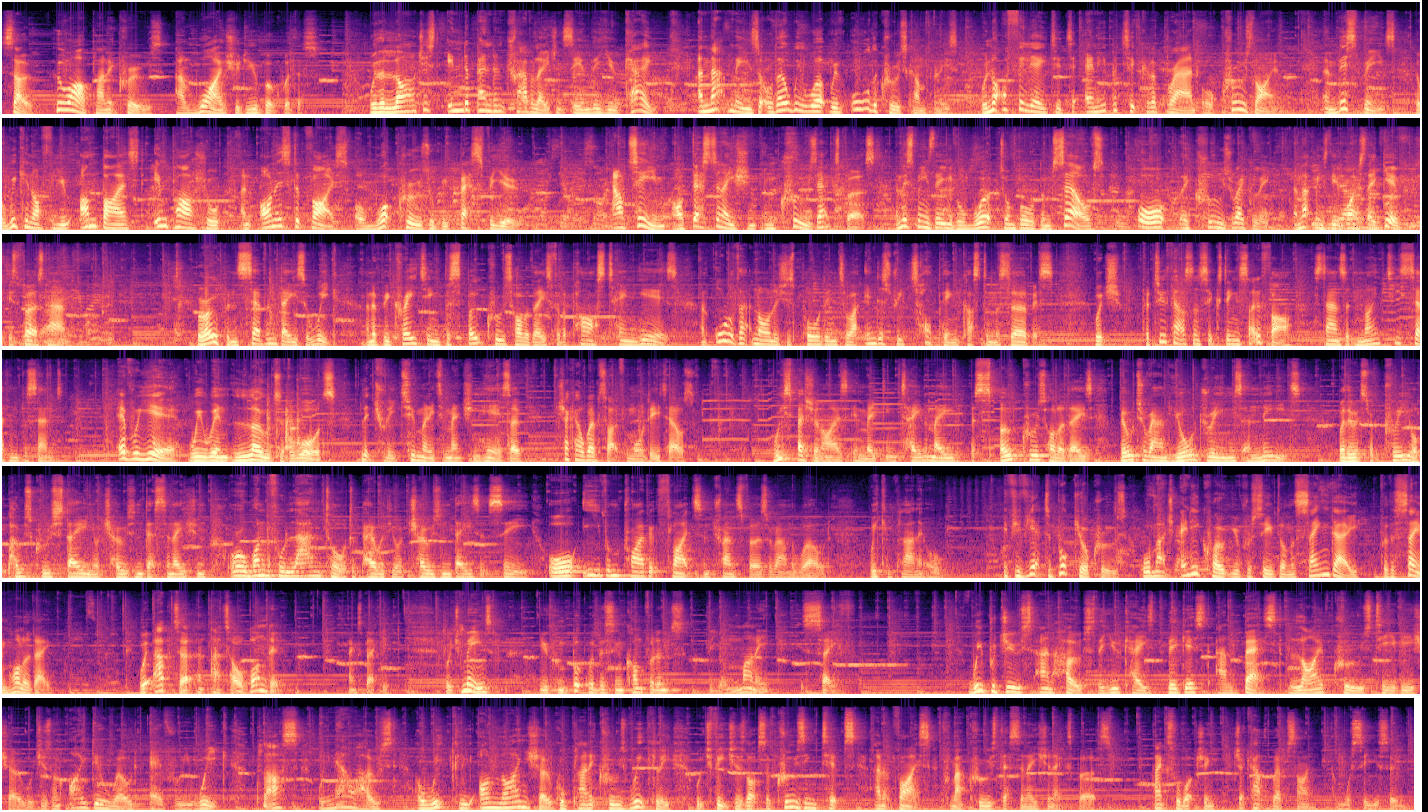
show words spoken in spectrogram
So, who are Planet Cruise and why should you book with us? We're the largest independent travel agency in the UK, and that means that although we work with all the cruise companies, we're not affiliated to any particular brand or cruise line. And this means that we can offer you unbiased, impartial, and honest advice on what cruise will be best for you. Our team are destination and cruise experts, and this means they either worked on board themselves or they cruise regularly, and that means the advice they give is first hand. We're open seven days a week and have been creating bespoke cruise holidays for the past 10 years. And all of that knowledge is poured into our industry topping customer service, which for 2016 so far stands at 97%. Every year we win loads of awards, literally too many to mention here, so check our website for more details. We specialise in making tailor-made, bespoke cruise holidays built around your dreams and needs. Whether it's a pre or post cruise stay in your chosen destination, or a wonderful land tour to pair with your chosen days at sea, or even private flights and transfers around the world, we can plan it all. If you've yet to book your cruise, we'll match any quote you've received on the same day for the same holiday. We're ABTA and ATOL bonded. Thanks, Becky. Which means you can book with us in confidence that your money is safe. We produce and host the UK's biggest and best live cruise TV show, which is on Ideal World every week. Plus, we now host a weekly online show called Planet Cruise Weekly, which features lots of cruising tips and advice from our cruise destination experts. Thanks for watching, check out the website, and we'll see you soon.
